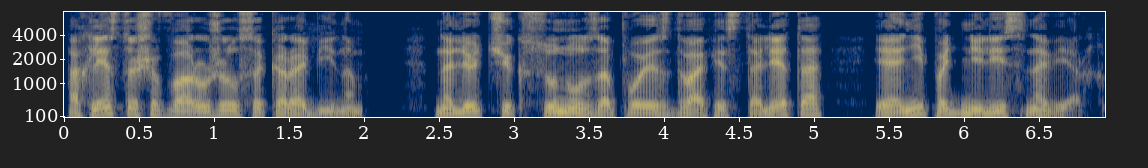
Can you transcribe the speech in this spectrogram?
Охлестышев вооружился карабином. Налетчик сунул за пояс два пистолета, и они поднялись наверх.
